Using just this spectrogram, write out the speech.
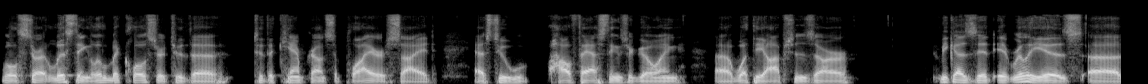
will start listing a little bit closer to the to the campground supplier side as to how fast things are going, uh, what the options are, because it, it really is uh,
